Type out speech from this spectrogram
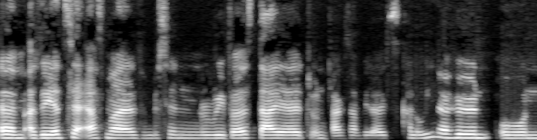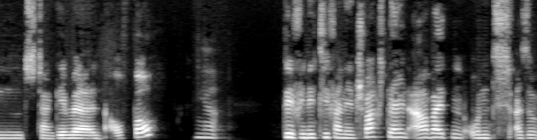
Ähm, also jetzt ja erstmal so ein bisschen Reverse Diet und langsam wieder das Kalorien erhöhen und dann gehen wir in den Aufbau. Ja. Definitiv an den Schwachstellen arbeiten und also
